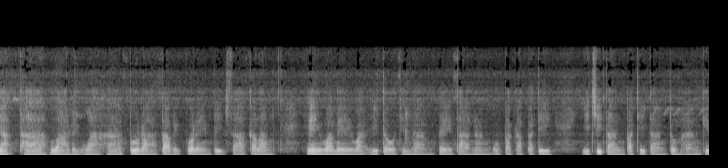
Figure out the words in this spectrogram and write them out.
ยะถาวาริวาหาปุราปาริปุเรนติสากลัง เอวเมวะอิโตทินังเปตานังอุปกัปติอิชิตังปฏิตังตุมหังคิ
